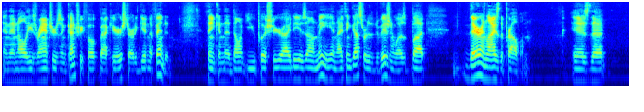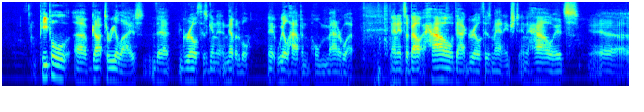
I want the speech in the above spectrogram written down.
And then all these ranchers and country folk back here started getting offended, thinking that don't you push your ideas on me. And I think that's where the division was. But therein lies the problem is that people uh, got to realize that growth is going to inevitable. It will happen no matter what. And it's about how that growth is managed and how it's uh,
